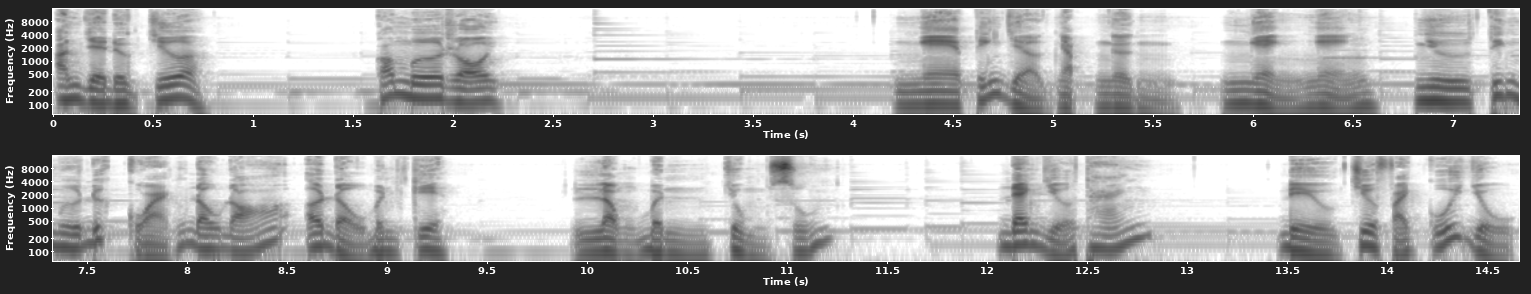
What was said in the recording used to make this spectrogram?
Anh về được chưa? Có mưa rồi. Nghe tiếng giờ ngập ngừng, nghẹn nghẹn như tiếng mưa đứt quãng đâu đó ở đầu bên kia. Lòng bình trùng xuống. Đang giữa tháng, điều chưa phải cuối vụ.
